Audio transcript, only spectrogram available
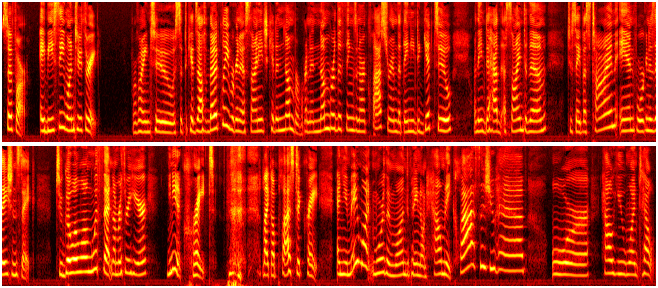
so far, ABC, one, two, three. We're going to set the kids alphabetically. We're going to assign each kid a number. We're going to number the things in our classroom that they need to get to they need to have assigned to them to save us time and for organization's sake. To go along with that, number three here, you need a crate. like a plastic crate. And you may want more than one depending on how many classes you have or how you want how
